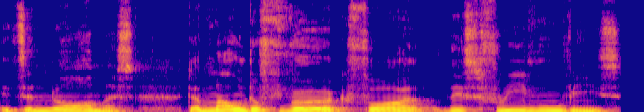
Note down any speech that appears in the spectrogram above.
it's enormous. The amount of work for these three movies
